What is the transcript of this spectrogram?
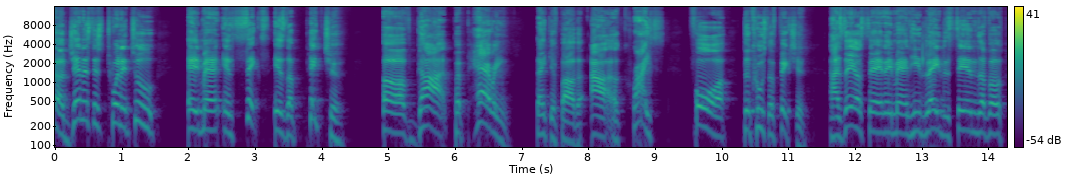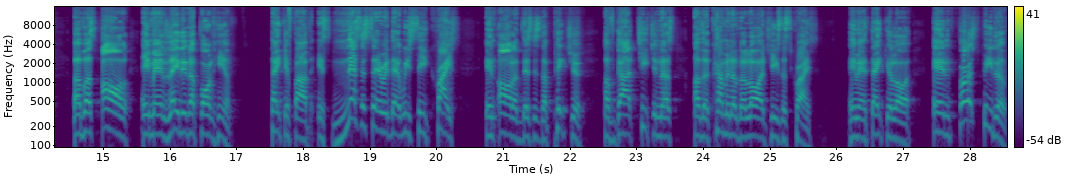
uh Genesis 22, amen, in 6 is a picture of God preparing, thank you, Father, our Christ for the crucifixion. Isaiah said, Amen, he laid the sins of, a, of us all, amen, laid it upon him. Thank you, Father. It's necessary that we see Christ in all of this. It's a picture of God teaching us of the coming of the Lord Jesus Christ. Amen. Thank you, Lord. In First Peter,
